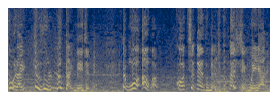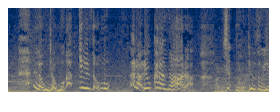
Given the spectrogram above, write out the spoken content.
ကိုယ်တိုင်ပြုစုလောက်ကင်နေချင်တယ်တမိုးအောက်မှာကိုချစ်တဲ့သူနဲ့အတူအသက်ရှင်ဝင်ရတယ်လုံခြုံမှုပြေဆုံးမှုအဲ့ဒါတွေကိုခံစားရတာချစ်သူကိုပြုစုယူ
